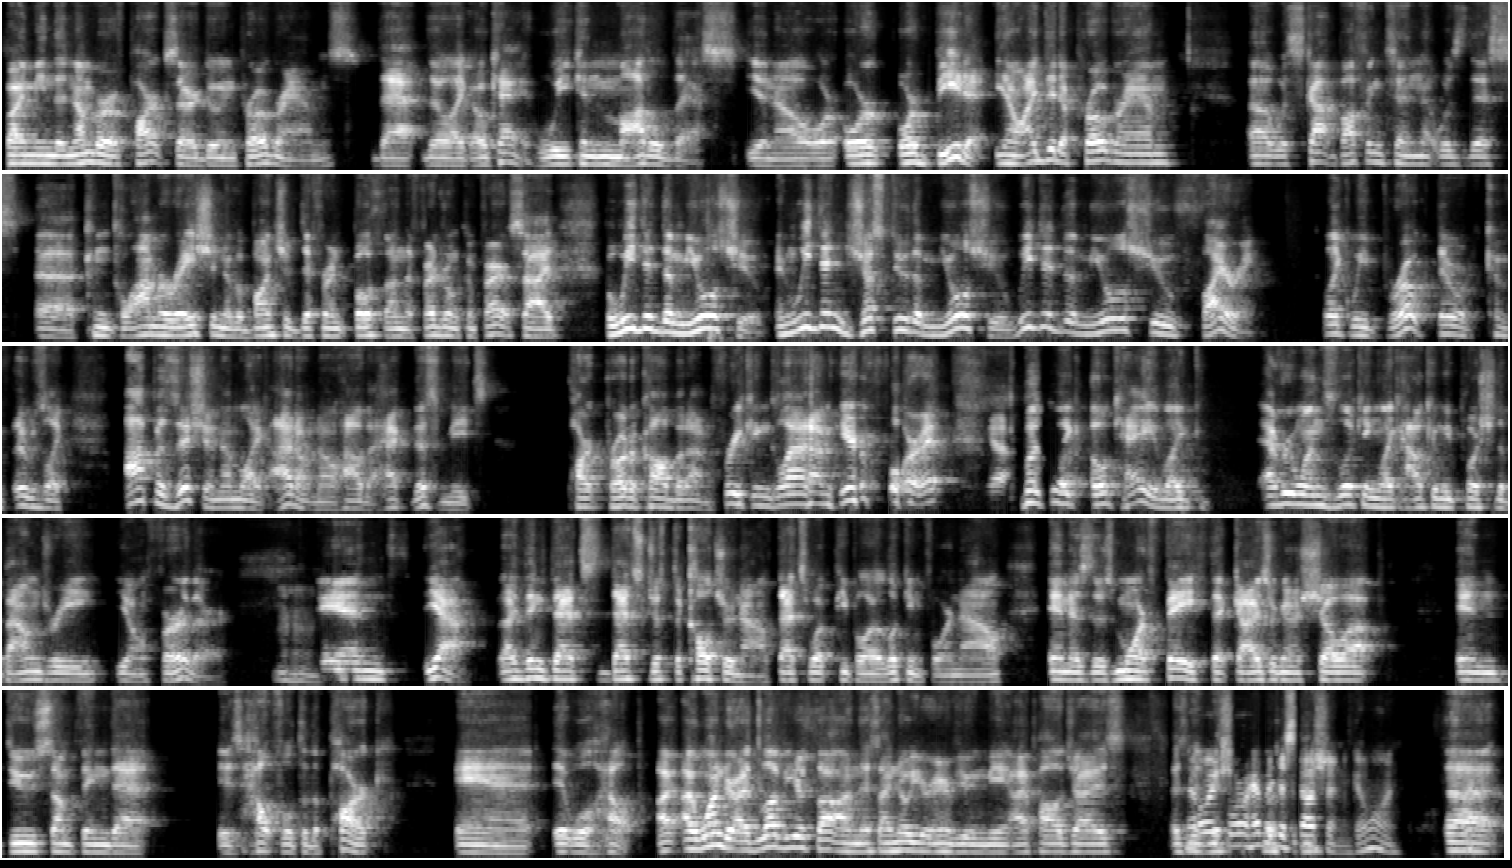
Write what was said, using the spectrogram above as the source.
But I mean, the number of parks that are doing programs that they're like, okay, we can model this, you know, or or or beat it. You know, I did a program uh, with Scott Buffington that was this uh, conglomeration of a bunch of different, both on the federal and Confederate side. But we did the mule shoe, and we didn't just do the mule shoe. We did the mule shoe firing, like we broke. There were there was like opposition. I'm like, I don't know how the heck this meets park protocol, but I'm freaking glad I'm here for it. Yeah. But like, okay, like everyone's looking like, how can we push the boundary, you know, further? Mm-hmm. And yeah, I think that's that's just the culture now. That's what people are looking for now. And as there's more faith that guys are going to show up and do something that is helpful to the park, and it will help. I, I wonder. I'd love your thought on this. I know you're interviewing me. I apologize. As no, we'll have a discussion. Go on. Uh,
